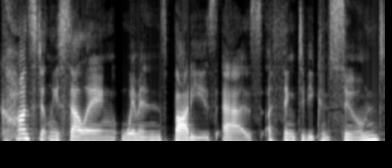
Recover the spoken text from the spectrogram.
constantly selling women's bodies as a thing to be consumed.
